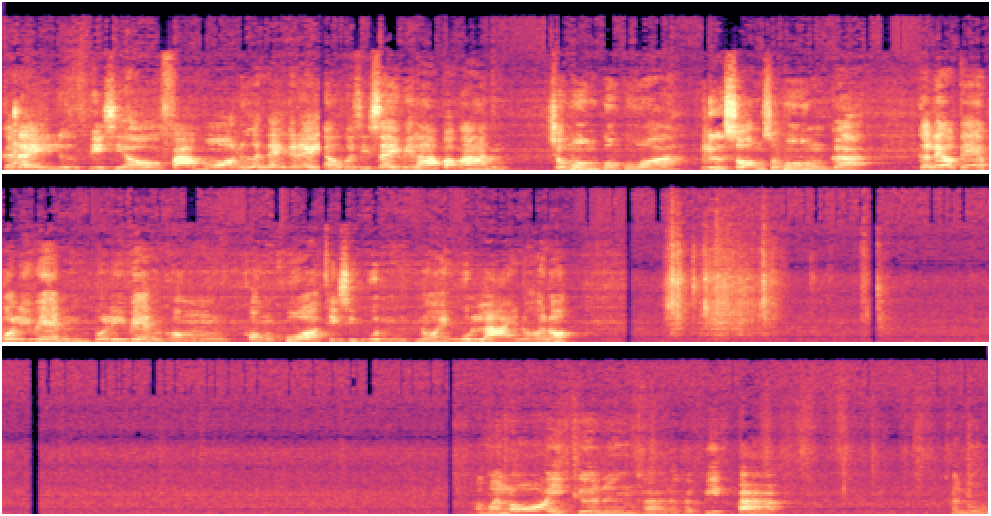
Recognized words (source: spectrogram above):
ก็ได้หรือพี่สิเอาฟ้าหมอเลื่อนได้ก็ได้เจ้าก็สิใส่เวลาประมาณชั่วโมงกว่าๆหรือสองชั่วโมงก็ก็แล้วแต่บริเวณบริเวณของของขั้วที่สิอุ่นหน่อยอุ่นหลายเนาะเนาะ เอามารอยอีกเทื่อนึงค่ะ แล้วก็ปิดปาก ขนม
